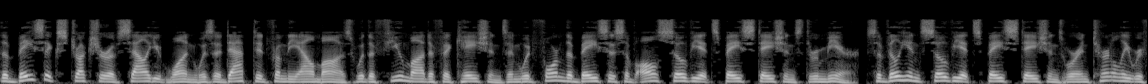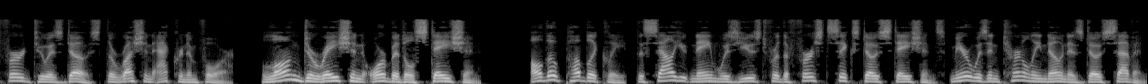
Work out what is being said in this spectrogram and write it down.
The basic structure of Salyut 1 was adapted from the Almaz with a few modifications and would form the basis of all Soviet space stations through Mir. Civilian Soviet space stations were internally referred to as DOS, the Russian acronym for Long Duration Orbital Station. Although publicly, the Salyut name was used for the first six DOS stations Mir was internally known as DOS 7.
